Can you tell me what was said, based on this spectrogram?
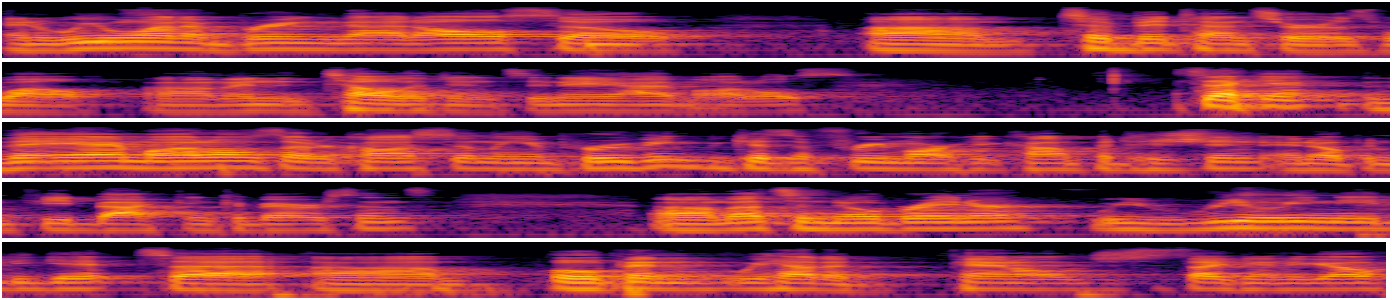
And we want to bring that also um, to BitTensor as well, um, and intelligence and AI models. Second, the AI models that are constantly improving because of free market competition and open feedback and comparisons. Um, that's a no-brainer. We really need to get to um, open. We had a panel just a second ago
